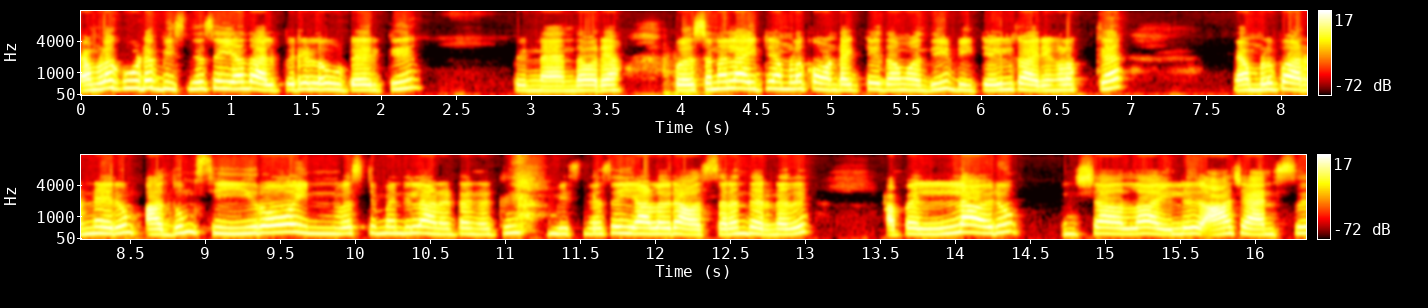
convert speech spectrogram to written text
നമ്മളെ കൂടെ ബിസിനസ് ചെയ്യാൻ താല്പര്യമുള്ള കൂട്ടുകാർക്ക് പിന്നെ എന്താ പറയാ പേഴ്സണൽ ആയിട്ട് നമ്മളെ കോണ്ടാക്ട് ചെയ്താൽ മതി. ഡീറ്റെയിൽ കാര്യങ്ങളൊക്കെ നമ്മൾ പറഞ്ഞുതരും. അതും സീറോ ഇൻവെസ്റ്റ്മെന്റിലാണ് കേട്ടോ നിങ്ങൾക്ക് ബിസിനസ് ചെയ്യാനുള്ള ഒരു അവസരം തരുന്നത്. അപ്പൊ എല്ലാവരും ഇൻഷാല്ല അതിൽ ആ ചാൻസ്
